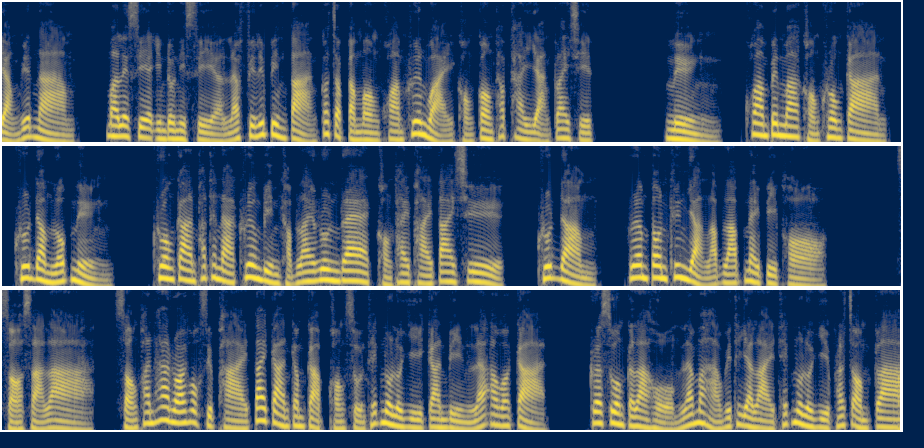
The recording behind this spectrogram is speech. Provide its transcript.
อย่างเวียดนาม มาเลเซีย อินโดนีเซีย และฟิลิปปินส์ต่างก็จับตามองความเคลื่อนไหวของกองทัพไทยอย่างใกล้ชิด 1. ความเป็นมาของโครงการครุฑดำลบหนึ่งโครงการพัฒนาเครื่องบินขับไล่รุ่นแรกของไทยภายใต้ชื่อ ครุฑดำ เริ่มต้นขึ้นอย่างลับๆ ในปีพ.ศศาลา 2560 ภายใต้การกำกับของศูนย์เทคโนโลยีการบินและอวกาศ กระทรวงกลาโหม และมหาวิทยาลัยเทคโนโลยีพระจอมเกล้า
